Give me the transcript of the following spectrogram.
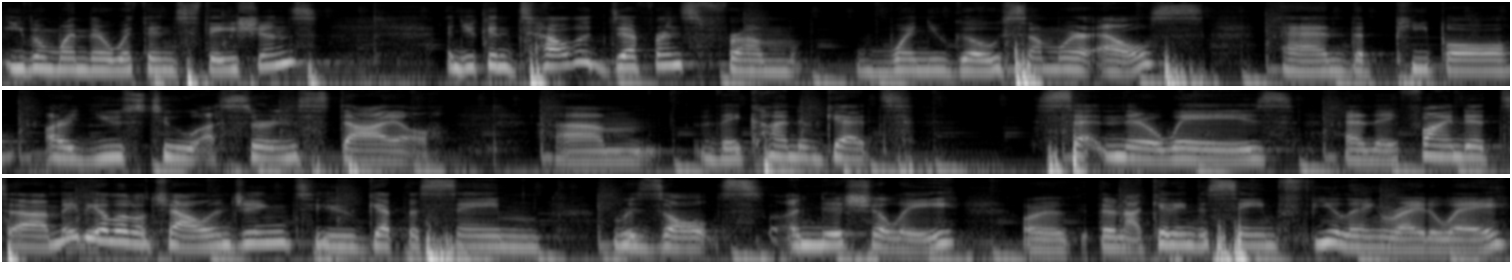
even when they're within stations. And you can tell the difference from when you go somewhere else and the people are used to a certain style. Um, they kind of get set in their ways and they find it uh, maybe a little challenging to get the same results initially, or they're not getting the same feeling right away.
